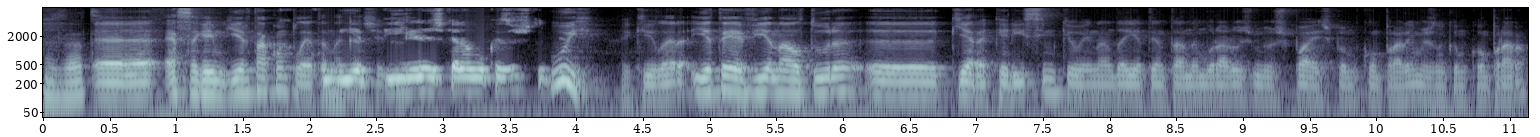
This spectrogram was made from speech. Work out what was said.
Exato. Uh, essa Game Gear está completa na caixa. pilhas que era uma coisa estúpida. Ui, aquilo era. E até havia na altura uh, que era caríssimo, que eu ainda andei a tentar namorar os meus pais para me comprarem, mas nunca me compraram.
